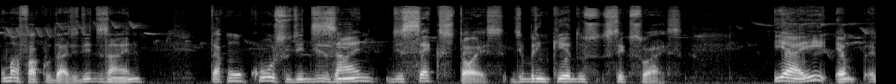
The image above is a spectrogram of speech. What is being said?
uma faculdade de design está com o curso de design de sex toys, de brinquedos sexuais. E aí é, é,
